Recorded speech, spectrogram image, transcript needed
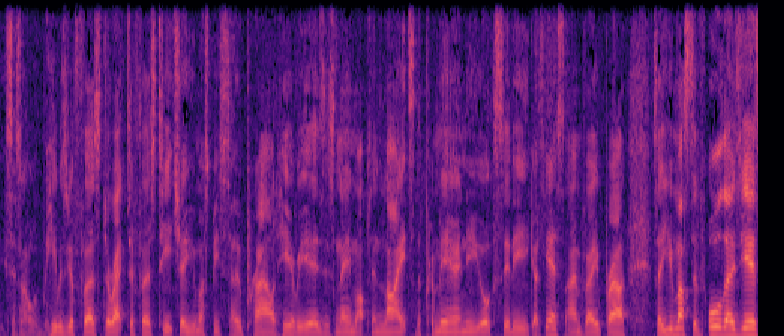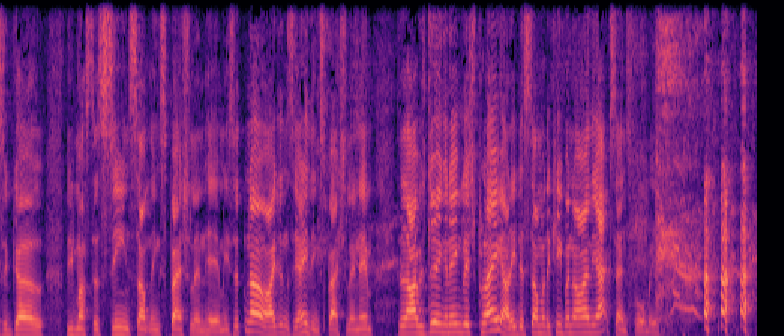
he says, Oh, he was your first director, first teacher. You must be so proud. Here he is, his name up in lights, the premiere in New York City. He goes, Yes, I'm very proud. So you must have, all those years ago, you must have seen something special in him. He said, No, I didn't see anything special in him. Said, I was doing an English play. I needed someone to keep an eye on the accents for me.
